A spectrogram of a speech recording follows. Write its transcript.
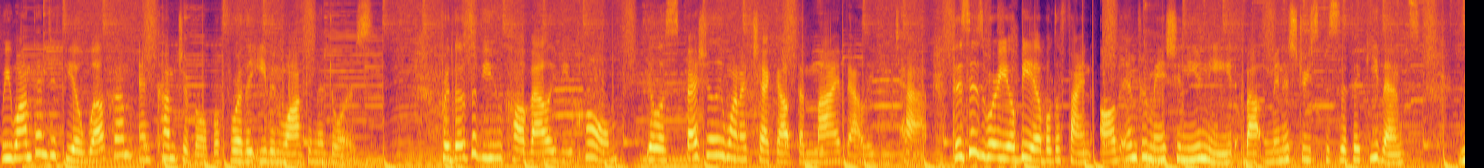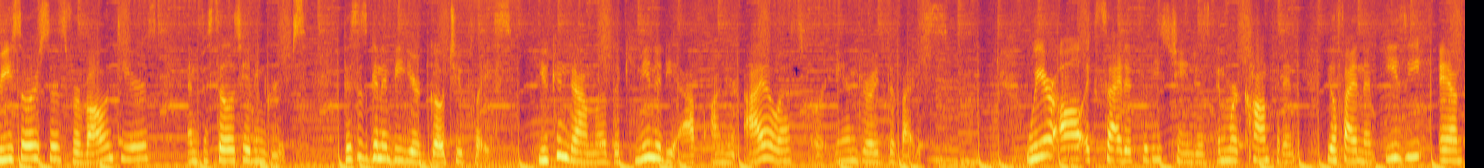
We want them to feel welcome and comfortable before they even walk in the doors. For those of you who call Valley View home, you'll especially want to check out the My Valley View tab. This is where you'll be able to find all the information you need about ministry-specific events, resources for volunteers, and facilitating groups. This is going to be your go-to place. You can download the Community app on your iOS or Android device. We are all excited for these changes and we're confident you'll find them easy and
